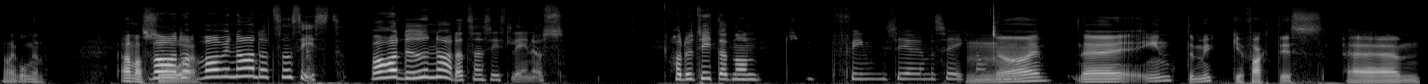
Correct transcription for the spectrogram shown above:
den här gången? Annars Vad, så... vad har vi nördat sen sist? Vad har du nördat sen sist Linus? Har du tittat någon film, serie, musik? Mm, nej, eh, inte mycket faktiskt. Ehm,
